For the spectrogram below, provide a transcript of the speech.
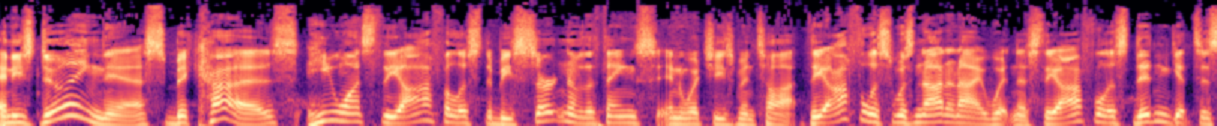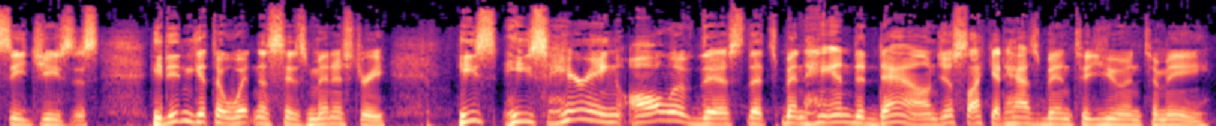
And he's doing this because he wants Theophilus to be certain of the things in which he's been taught. Theophilus was not an eyewitness. Theophilus didn't get to see Jesus. He didn't get to witness his ministry. He's, he's hearing all of this that's been handed down, just like it has been to you and to me.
